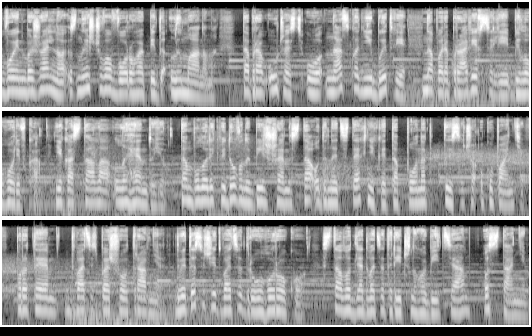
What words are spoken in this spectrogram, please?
Воїн безжально знищував ворога під Лиманом та брав участь у надскладній битві на переправі в селі Білогорівка, яка стала легендою. Там було ліквідовано більше 100 одиниць техніки та понад тисяча окупантів. Проте 21 травня 2022 року стало для 20-річного бійця останнім.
